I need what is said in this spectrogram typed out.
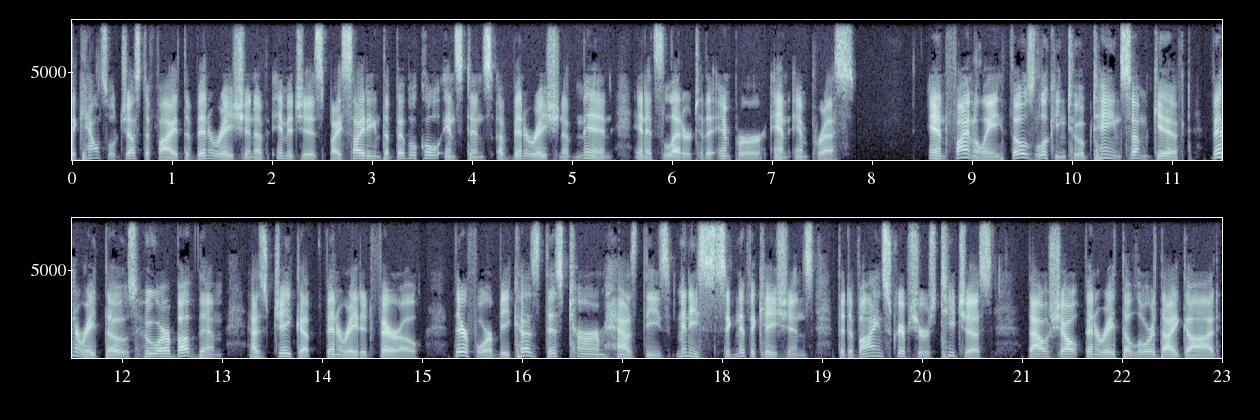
The council justified the veneration of images by citing the biblical instance of veneration of men in its letter to the emperor and empress. And finally, those looking to obtain some gift venerate those who are above them, as Jacob venerated Pharaoh. Therefore, because this term has these many significations, the divine scriptures teach us, Thou shalt venerate the Lord thy God,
